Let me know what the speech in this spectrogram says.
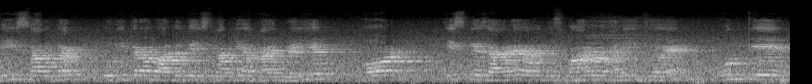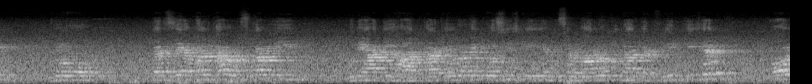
بیس سال تک پوری طرح عادت اسلامیہ قائم رہی ہے۔ اور اس میں ظاہر ہے، حضرت عثمان اور علی جو ہے ان کے جو طرز عمل تھا، اس کا بھی بنیادی ہاتھ تھا کہ انہوں نے کوشش کی ہے مسلمانوں کی نا تکلیف کی ہے اور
